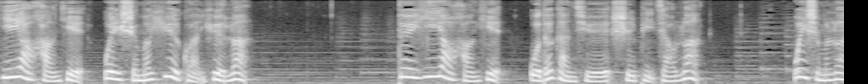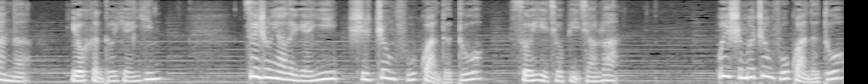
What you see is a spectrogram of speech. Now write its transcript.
医药行业为什么越管越乱？对医药行业，我的感觉是比较乱。为什么乱呢？有很多原因，最重要的原因是政府管得多，所以就比较乱。为什么政府管得多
